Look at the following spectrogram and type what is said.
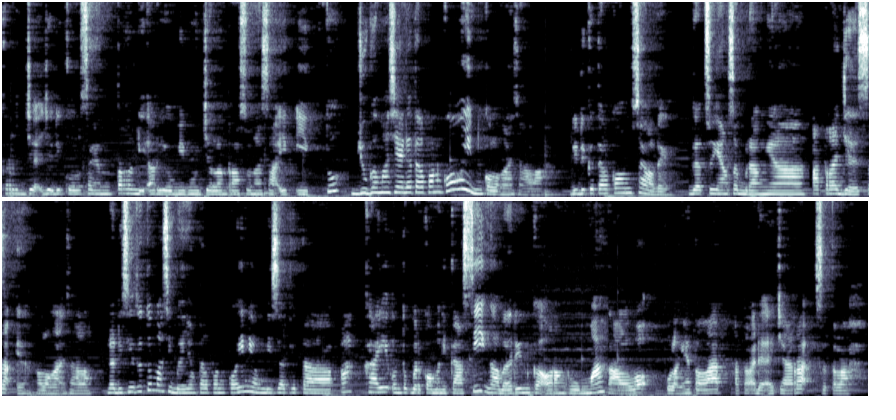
kerja jadi call center di Aryo Bimo Jalan Rasuna Said itu juga masih ada telepon koin kalau nggak salah di deket Telkomsel deh. Gatsu yang seberangnya Patra Jasa ya kalau nggak salah. Nah di situ tuh masih banyak telepon koin yang bisa kita pakai untuk berkomunikasi, ngabarin ke orang rumah kalau pulangnya telat atau ada acara setelah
